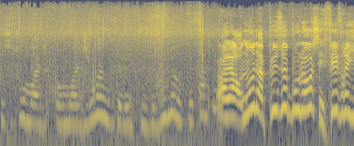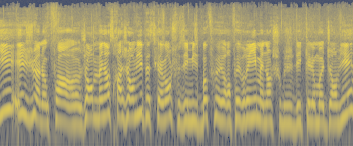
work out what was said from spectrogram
c'est surtout au mois, de, au mois de juin que vous avez le plus de boulot, c'est ça? Alors nous on a plus de boulot, c'est février et juin. Donc enfin, genre maintenant ce sera janvier parce qu'avant je faisais Miss Bof en février, maintenant je suis obligée de décaler au mois de janvier.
